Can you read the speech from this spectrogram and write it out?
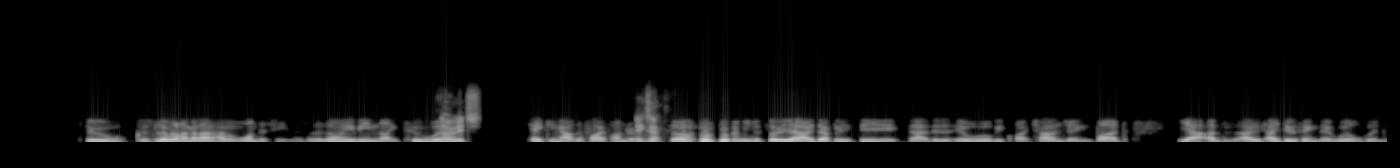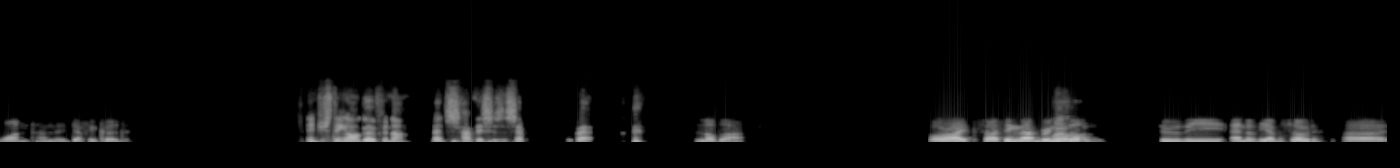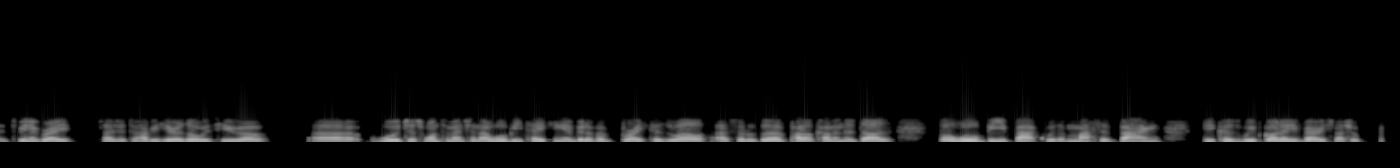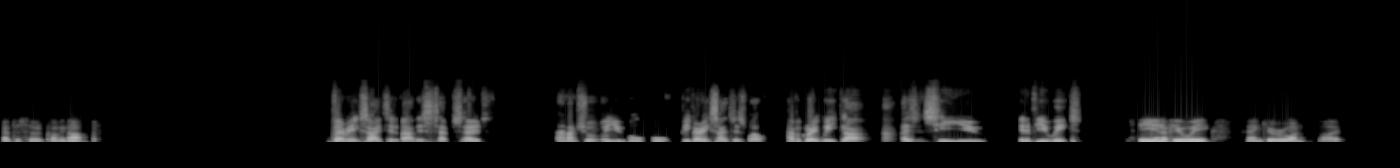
two because Lebron and Galan haven't won this season, so there's only been like two winners. No, it's taking out the 500 exactly. So so yeah, I definitely see that it will be quite challenging, but yeah, I I do think they will win one, and they definitely could. Interesting. I'll go for none. Let's have this as a separate bet. Love that. All right. So I think that brings well, on to the end of the episode. Uh, it's been a great pleasure to have you here as always, Hugo. Uh, we'll just want to mention that we'll be taking a bit of a break as well, as sort of the padel calendar does, but we'll be back with a massive bang because we've got a very special episode coming up. Very excited about this episode, and I'm sure you will all be very excited as well. Have a great week, guys, and see you in a few weeks. See you in a few weeks. Thank you, everyone. Bye.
